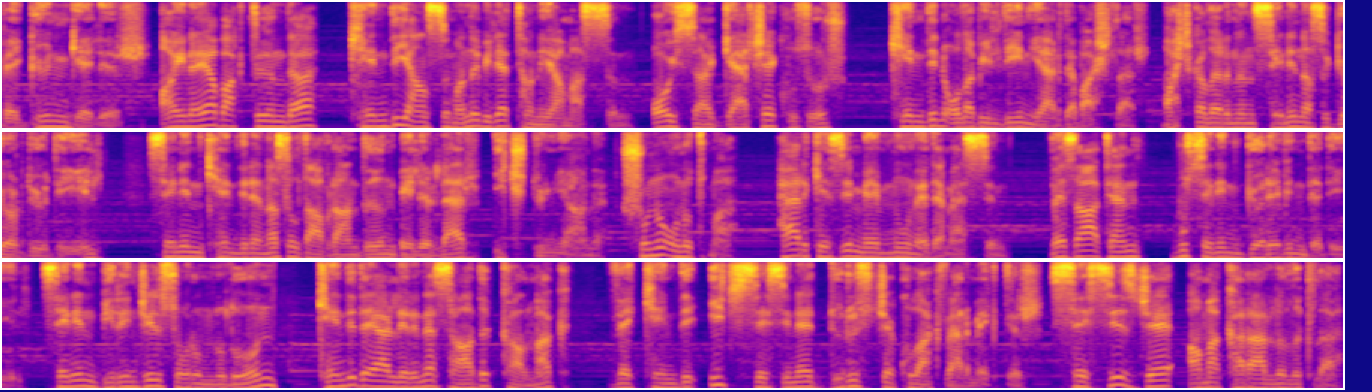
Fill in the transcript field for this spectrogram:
ve gün gelir. Aynaya baktığında kendi yansımanı bile tanıyamazsın. Oysa gerçek huzur kendin olabildiğin yerde başlar. Başkalarının seni nasıl gördüğü değil, senin kendine nasıl davrandığın belirler iç dünyanı. Şunu unutma, herkesi memnun edemezsin. Ve zaten bu senin görevin de değil. Senin birincil sorumluluğun kendi değerlerine sadık kalmak ve kendi iç sesine dürüstçe kulak vermektir. Sessizce ama kararlılıkla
